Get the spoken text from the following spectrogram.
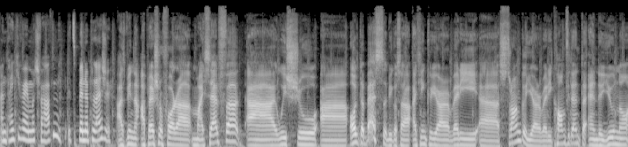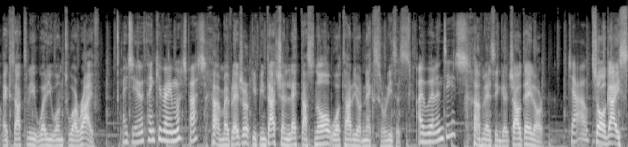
And thank you very much for having me. It's been a pleasure. It's been a pleasure for uh, myself. Uh, I wish you uh, all the best because uh, I think you are very uh, strong, you are very confident, and you know exactly where you want to arrive. I do. Thank you very much, Pat. My pleasure. Keep in touch and let us know what are your next releases. I will indeed. Amazing. Ciao, Taylor. Ciao. So, guys,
